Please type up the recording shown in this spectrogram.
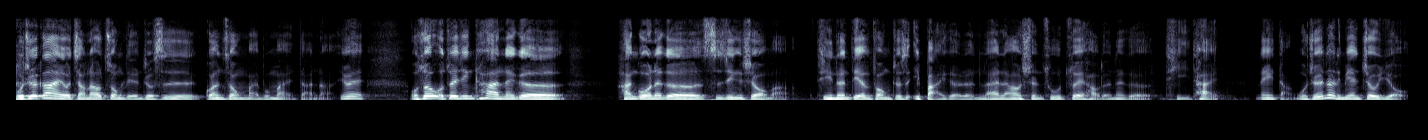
我觉得刚才有讲到重点，就是观众买不买单啊？因为我说我最近看那个韩国那个实境秀嘛，体能巅峰就是一百个人来，然后选出最好的那个体态那一档，我觉得那里面就有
